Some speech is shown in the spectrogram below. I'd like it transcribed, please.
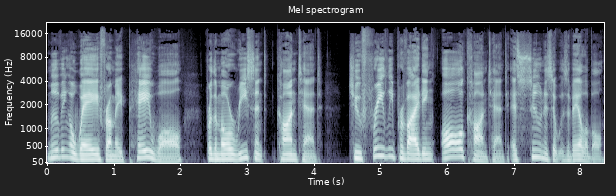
moving away from a paywall for the more recent content to freely providing all content as soon as it was available.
